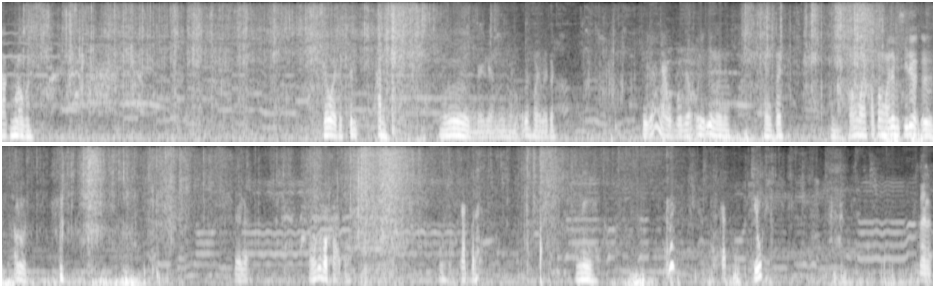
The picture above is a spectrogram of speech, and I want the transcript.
รักของเรากันเจ้าไว้ถ้าเป็นพันนี่ได้แล้วนี่เอาไปหอยไว้ก่อนปลูกย่างไงผมปลูกเดี๋ยวเอานี่เรื่องหนึงแหงไปสองไว้สองไว้ได้ไปสีเด้อเออเอาหลุดได้แล้วอันก็บอกขาดเลย กัดไปเลยนี่กัดคิ้วได้แล้ว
